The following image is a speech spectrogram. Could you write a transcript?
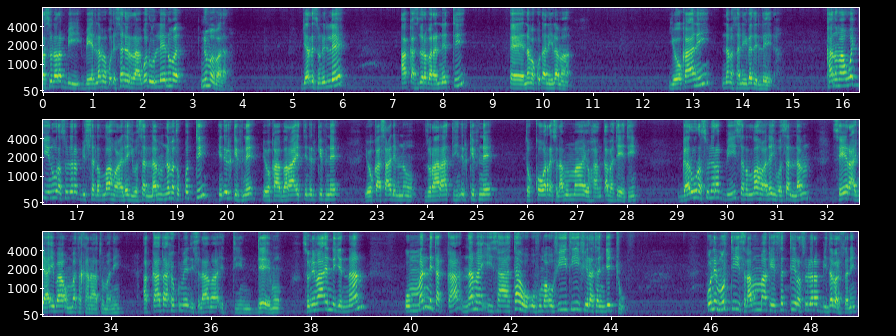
rasula rabbii beellama godhe sanirraa godhuullee numa mala jarri sunillee akka as dura barannetti nama kudhanii lama yookaani nama sanii gadilleedha kanumaan wajjiinuu rasuli rabbi sala allahu alaihi wasallam nama tokkotti hin irkifne yookaa baraa'itti hin irkifne yookaa sacd ibnu zuraaraatti hin irkifne tokko warra islaamummaa yookaan qabateeti garuu rasuli rabbii sala allahu alaihi wasallam seera ajaa'ibaa ummata kanaa tumanii akkaataa xukmiin islaamaa ittiin deemu sunimaa inni jennaan ummanni takka nama isaa tahu ufuma ufiitii filatan jechuu kuni murtii islaamummaa keessatti rasuli rabbii dabarsanii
